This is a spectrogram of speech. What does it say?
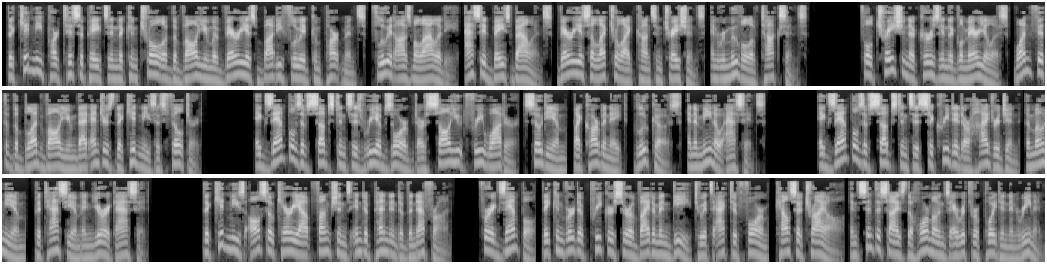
The kidney participates in the control of the volume of various body fluid compartments, fluid osmolality, acid-base balance, various electrolyte concentrations, and removal of toxins. Filtration occurs in the glomerulus, one-fifth of the blood volume that enters the kidneys is filtered. Examples of substances reabsorbed are solute-free water, sodium, bicarbonate, glucose, and amino acids. Examples of substances secreted are hydrogen, ammonium, potassium and uric acid. The kidneys also carry out functions independent of the nephron. For example, they convert a precursor of vitamin D to its active form, calcitriol, and synthesize the hormones erythropoietin and renin.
